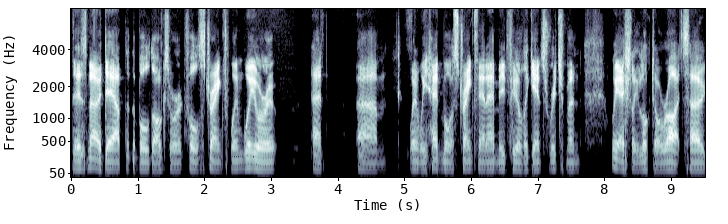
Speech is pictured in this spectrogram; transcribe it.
there's no doubt that the Bulldogs were at full strength when we were at um, when we had more strength in our midfield against Richmond. We actually looked all right. So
